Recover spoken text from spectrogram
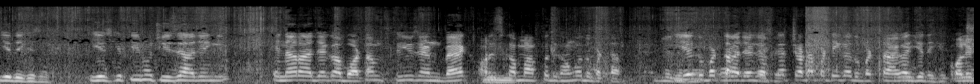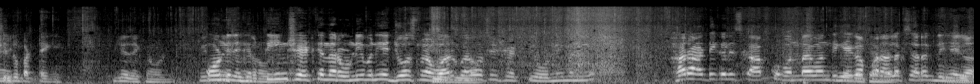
ये देखिए सर ये इसकी तीनों चीज़ें आ जाएँगी। इनर आ जाएगा बॉटम स्लीव्स एंड बैक और इसका मैं आपको दिखाऊँगा दुपट्टा। ये दुपट्टा आ जाएगा इसका चटापट्टी का दुपट्टा आएगा ये देखिए क्वालिटी दुपट्टे की। ये देखें ओढ़नी ओढ़नी देखिए तीन शेड के अंदर ओढ़नी बनी है जो उसमें वर्क है उसी शेड की ओढ़नी बनी है। हर आर्टिकल इसका आपको वन बाय वन दिखेगा पर अलग से अलग दिखेगा।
